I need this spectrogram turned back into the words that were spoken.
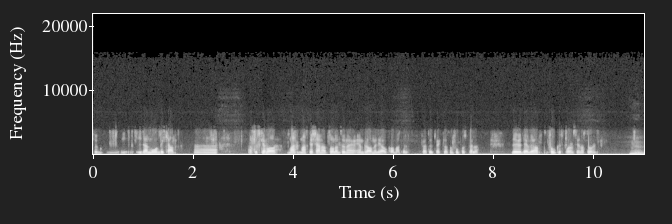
så, i, i den mån det kan. Att det ska vara, man, man ska känna att Sollentuna är en bra miljö att komma till för att utvecklas som fotbollsspelare. Det är det vi har haft fokus på de senaste åren. Mm,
